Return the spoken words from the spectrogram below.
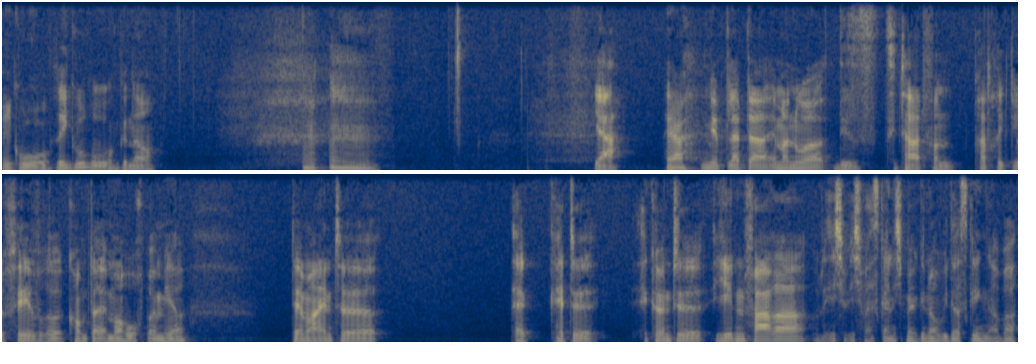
Riguru. Riguru, genau. Ja, Ja, mir bleibt da immer nur dieses Zitat von Patrick Lefevre, kommt da immer hoch bei mir. Der meinte, er hätte, er könnte jeden Fahrer, ich, ich weiß gar nicht mehr genau, wie das ging, aber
